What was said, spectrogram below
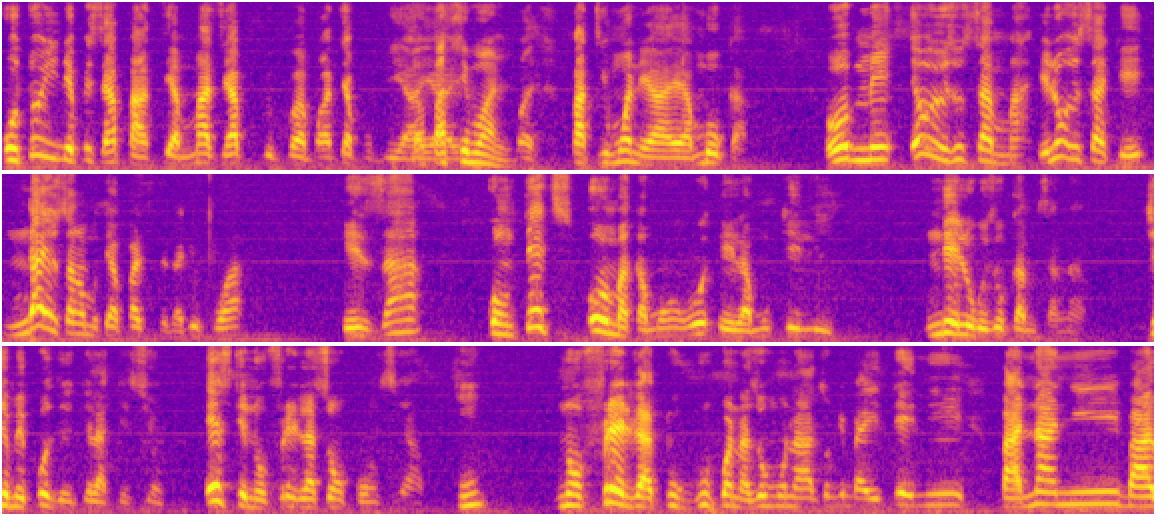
kote oyi de pesa ya parti ya masse ya parti ya patrimoine patrimoine ya, ya mboka oh mais oyo ezosama eloko ezosala ke ngai osanga moto ya pasi c'est-à-dire quoi eza contexte oyo makambo yango elamukeli nde eloko ezokamisa ngai je me pose de la question est ce que nos frères là sont conscients qui nos frères là tout groupe wana nazomona soki baeteni banani ba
